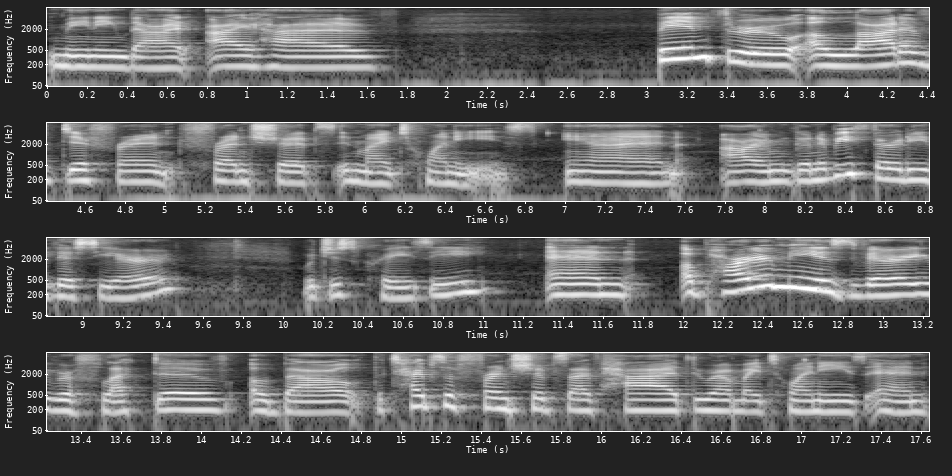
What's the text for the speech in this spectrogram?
meaning that I have been through a lot of different friendships in my 20s, and I'm going to be 30 this year, which is crazy. And a part of me is very reflective about the types of friendships I've had throughout my 20s. And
